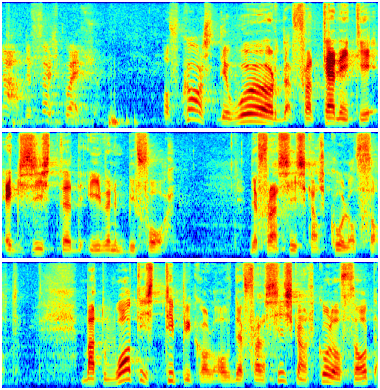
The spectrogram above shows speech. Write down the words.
Now, the first question. Of course, the word fraternity existed even before the Franciscan school of thought. But what is typical of the Franciscan school of thought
